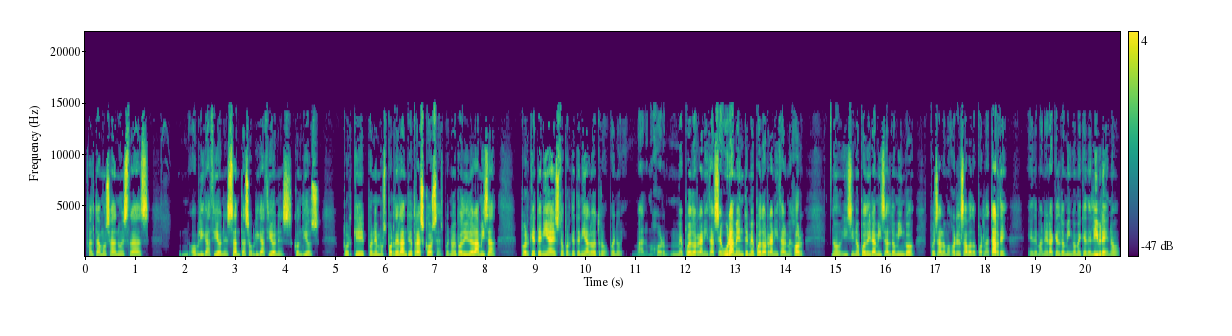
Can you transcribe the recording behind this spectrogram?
Faltamos a nuestras obligaciones, santas obligaciones con Dios, porque ponemos por delante otras cosas. Pues no he podido ir a la misa porque tenía esto, porque tenía lo otro. Bueno, a lo mejor me puedo organizar, seguramente me puedo organizar mejor, ¿no? Y si no puedo ir a misa el domingo, pues a lo mejor el sábado por la tarde, ¿eh? de manera que el domingo me quede libre, ¿no?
